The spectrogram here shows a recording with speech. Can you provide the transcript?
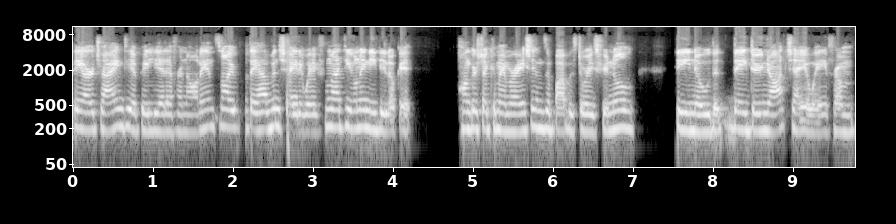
they are trying to appeal to a different audience now, but they haven't shied away from that. You only need to look at hunger strike commemorations and Bobby Storey's funeral. Do you know that they do not shy away from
